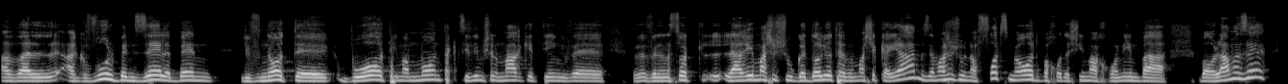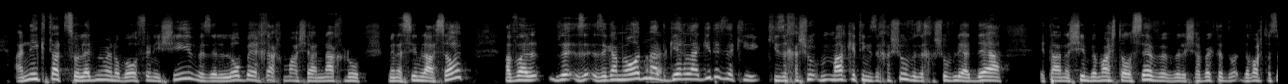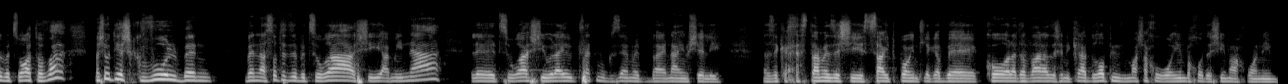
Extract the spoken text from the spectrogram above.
אבל הגבול בין זה לבין לבנות uh, בועות עם המון תקציבים של marketing ו- ו- ולנסות להרים משהו שהוא גדול יותר ממה שקיים, זה משהו שהוא נפוץ מאוד בחודשים האחרונים ב- בעולם הזה. אני קצת סולד ממנו באופן אישי, וזה לא בהכרח מה שאנחנו מנסים לעשות, אבל זה, זה, זה גם מאוד מאתגר להגיד את זה, כי, כי זה חשוב, marketing זה חשוב, וזה חשוב לידע את האנשים במה שאתה עושה ו- ולשווק את הדבר שאתה עושה בצורה טובה. פשוט יש גבול בין... בין לעשות את זה בצורה שהיא אמינה, לצורה שהיא אולי קצת מוגזמת בעיניים שלי. אז זה ככה סתם איזושהי side point לגבי כל הדבר הזה שנקרא דרופים ומה שאנחנו רואים בחודשים האחרונים.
